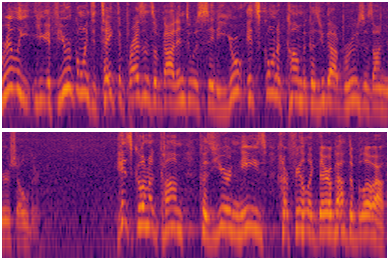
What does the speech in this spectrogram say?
really, if you're going to take the presence of God into a city, it's going to come because you got bruises on your shoulder. It's going to come because your knees are feeling like they're about to blow out.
